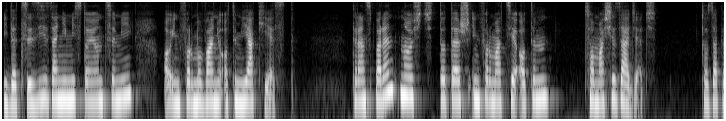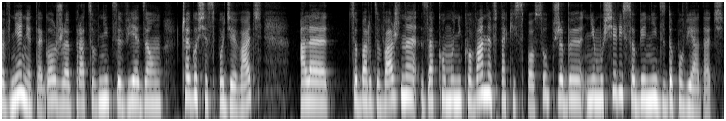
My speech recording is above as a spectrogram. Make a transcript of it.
i decyzji za nimi stojącymi, o informowaniu o tym, jak jest. Transparentność to też informacje o tym, co ma się zadziać. To zapewnienie tego, że pracownicy wiedzą, czego się spodziewać, ale co bardzo ważne, zakomunikowane w taki sposób, żeby nie musieli sobie nic dopowiadać,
